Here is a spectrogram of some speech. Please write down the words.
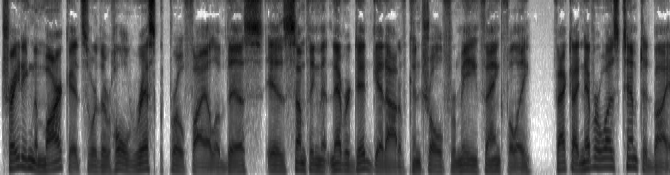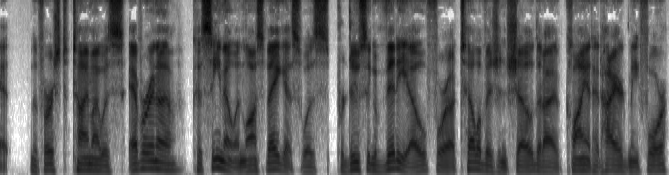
Trading the markets or the whole risk profile of this is something that never did get out of control for me, thankfully. In fact, I never was tempted by it. The first time I was ever in a casino in Las Vegas was producing a video for a television show that a client had hired me for,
